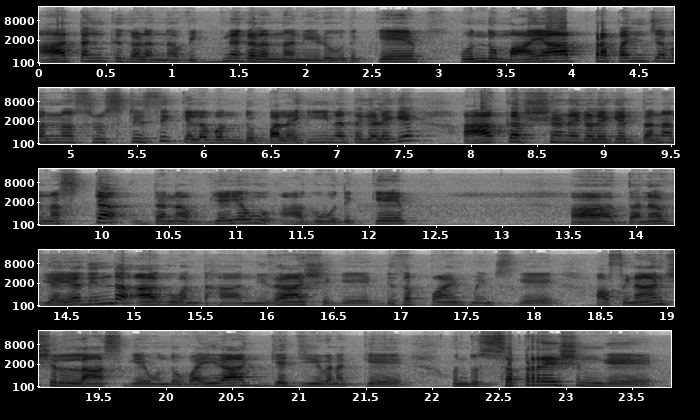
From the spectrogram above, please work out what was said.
ಆತಂಕಗಳನ್ನು, ವಿಘ್ನಗಳನ್ನು ನೀಡುವುದಕ್ಕೆ ಒಂದು ಮಾಯಾ ಪ್ರಪಂಚವನ್ನು ಸೃಷ್ಟಿಸಿ ಕೆಲವೊಂದು ಬಲಹೀನತೆಗಳಿಗೆ, ಆಕರ್ಷಣೆಗಳಿಗೆ ಧನ ನಷ್ಟ, ಧನ ವ್ಯಯವು ಆಗುವುದಕ್ಕೆ, ಆ ಧನ ವ್ಯಯದಿಂದ ಆಗುವಂತಹ ನಿರಾಶೆಗೆ ಡಿಸಪಾಯಿಂಟ್ಮೆಂಟ್ಸ್ಗೆ ಆ ಫಿನಾನ್ಷಿಯಲ್ ಲಾಸ್ಗೆ ಒಂದು ವೈರಾಗ್ಯ ಜೀವನಕ್ಕೆ, ಒಂದು ಸಪರೇಷನ್ಗೆ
